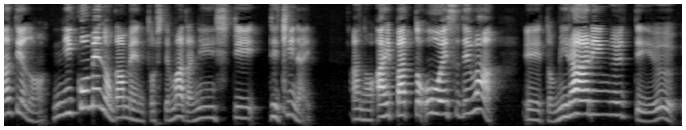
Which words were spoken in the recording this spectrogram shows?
なんていうの ?2 個目の画面としてまだ認識できない。あの iPadOS では、えっ、と、ミラーリングっていう、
